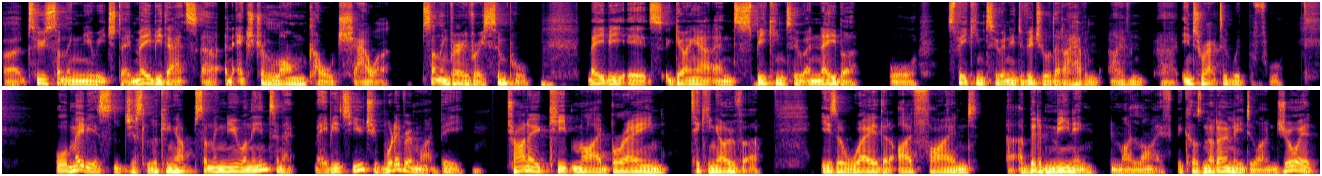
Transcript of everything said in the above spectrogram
uh, to something new each day. Maybe that's uh, an extra long cold shower, something very very simple. Maybe it's going out and speaking to a neighbor or speaking to an individual that I haven't I haven't uh, interacted with before. Or maybe it's just looking up something new on the internet. Maybe it's YouTube, whatever it might be. Trying to keep my brain ticking over is a way that I find a bit of meaning in my life because not only do I enjoy it,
